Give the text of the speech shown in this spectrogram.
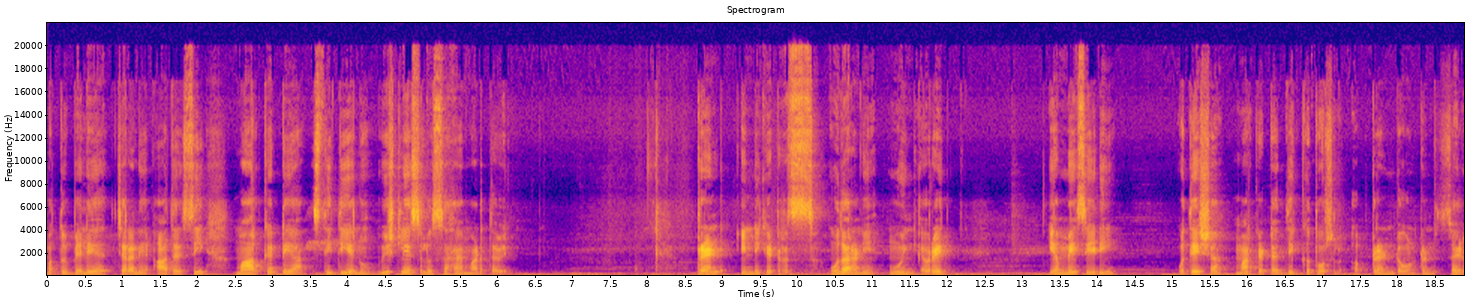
ಮತ್ತು ಬೆಲೆಯ ಚಲನೆ ಆಧರಿಸಿ ಮಾರುಕಟ್ಟೆಯ ಸ್ಥಿತಿಯನ್ನು ವಿಶ್ಲೇಷಿಸಲು ಸಹಾಯ ಮಾಡುತ್ತವೆ. Trend indicators. ಉದಾಹರಣೆ, moving average M A C D ಉದ್ದೇಶ ಮಾರ್ಕೆಟ್ ದಿಕ್ಕು ತೋರಿಸಲು, up trend, down trend side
